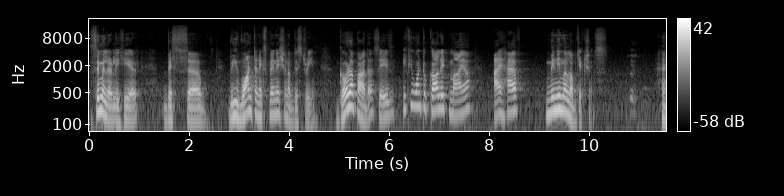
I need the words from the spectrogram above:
Similarly, here, this uh, we want an explanation of this dream. Gaudapada says, if you want to call it Maya, I have minimal objections.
